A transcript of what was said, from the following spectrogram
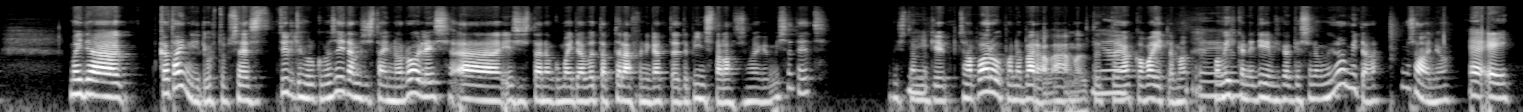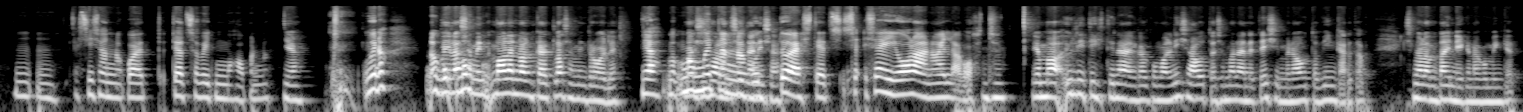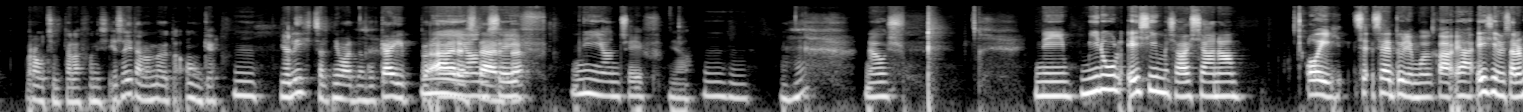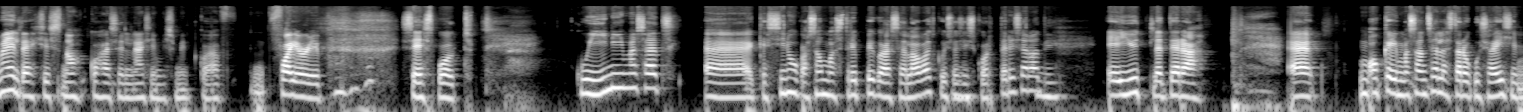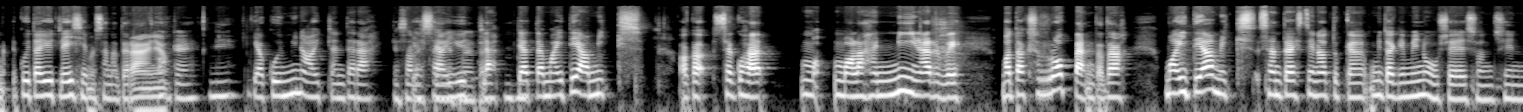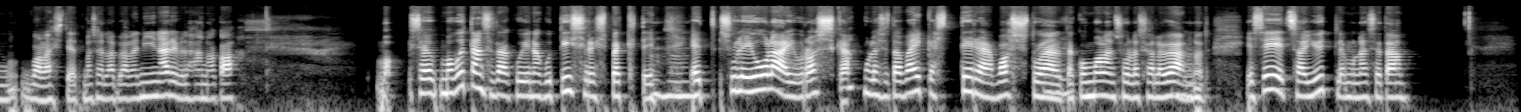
ma ei tea, ka Tannil juhtub see, sest üldjuhul, kui me sõidame, siis Tann on roolis äh, ja siis ta nagu ma ei tea, võtab telefoni kätte ja teeb insta lahti, siis ma küsin, mis sa teed. siis ta mingi saab aru, paneb ära vähemalt, et ta ei hakka vaidlema. ma vihkan neid inimesi ka, kes on nagu, mida, ma saan ju. ei mm, -mm. siis on nagu, et tead, sa võid mu maha panna jah, või noh, nagu või lase mind, ma olen olnud ka, et lase mind rooli jah, ma, ma, Ma ma mõtlen nagu ise. tõesti, et see, see ei ole naljakoht mm. -hmm. ja ma ülitihti näen ka, kui ma olen ise autos ja ma näen, et esimene auto vingerdab, siis me oleme Tanniga nagu mingi et raudselt telefonis ja sõidame mööda, ongi Mm. ja lihtsalt niimoodi nagu käib nii äärest äärde. nii unsafe jah mm. -hmm. mm -hmm. nõus. nii minul esimese asjana, oi, see, see tuli mul ka jah, esimesena meelde, ehk siis noh, kohe selline asi, mis mind kohe fire ib seestpoolt. kui inimesed, kes sinuga samas trepikojas elavad, kui sa siis korteris elad, ei ütle tere. Okei okay,, ma saan sellest aru, kui sa esim-, kui ta ei ütle esimesena tere, onju. ja kui mina ütlen tere ja sa ja sa ei ütle mööda., Mhm. teate, ma ei tea, miks, aga see kohe, ma, ma lähen nii närvi, ma tahaks ropendada, ma ei tea, miks, see on tõesti natuke midagi minu sees on siin valesti, et ma selle peale nii närvi lähen, aga ma, see, ma võtan seda kui nagu disrespect'i mm, Mhm. -hmm. et sul ei ole ju raske mulle seda väikest tere vastu öelda mm, -hmm. kui ma olen sulle selle öelnud mm -hmm. ja see, et sa ei ütle mulle seda,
